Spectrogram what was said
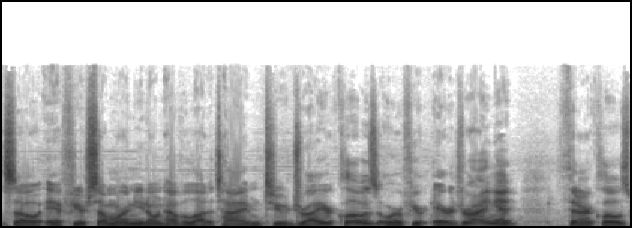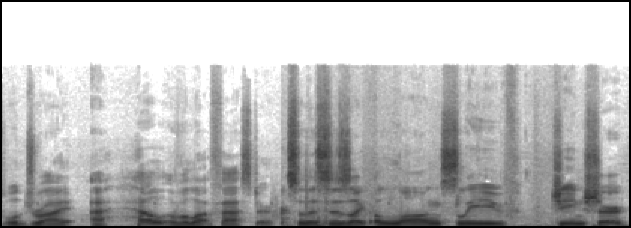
So if you're somewhere and you don't have a lot of time to dry your clothes, or if you're air drying it, thinner clothes will dry a hell of a lot faster. So this is like a long sleeve jean shirt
